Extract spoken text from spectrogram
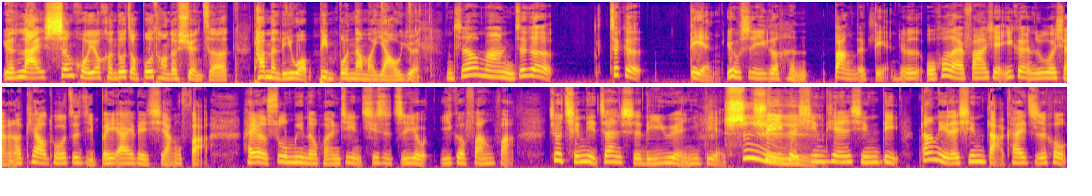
原来生活有很多种不同的选择，他们离我并不那么遥远，你知道吗？你这个。这个点又是一个很棒的点，就是我后来发现，一个人如果想要跳脱自己悲哀的想法，还有宿命的环境，其实只有一个方法，就请你暂时离远一点，是去一个新天新地。当你的心打开之后，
